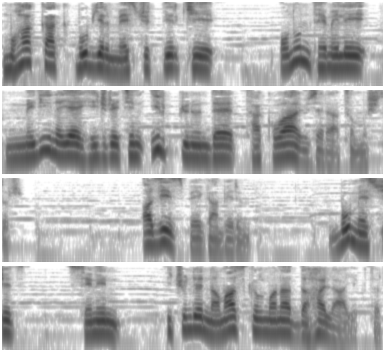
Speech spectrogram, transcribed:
Muhakkak bu bir mescittir ki onun temeli Medine'ye hicretin ilk gününde takva üzere atılmıştır. Aziz peygamberim, bu mescit senin içinde namaz kılmana daha layıktır.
